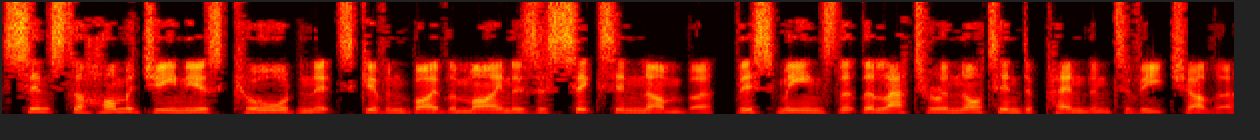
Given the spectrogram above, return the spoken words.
Since the homogeneous coordinates given by the minors are 6 in number, this means that the latter are not independent of each other.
